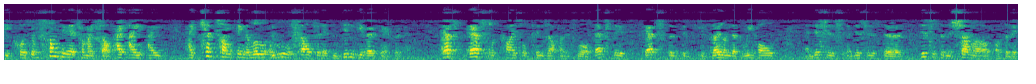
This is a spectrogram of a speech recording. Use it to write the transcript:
because there was something there for myself. I, I, I, I kept something a little, a little selfish and didn't give I could have. That's, that's what Kleisel pins up on its wall. That's the, that's the, the, the that we hold, and this is, and this is the, this is the neshama of, of the Beit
